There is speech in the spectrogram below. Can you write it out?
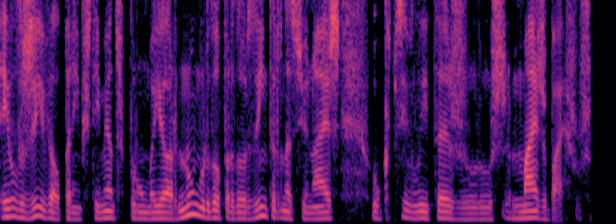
elegível para investimentos por um maior número de operadores internacionais, o que possibilita juros mais baixos.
